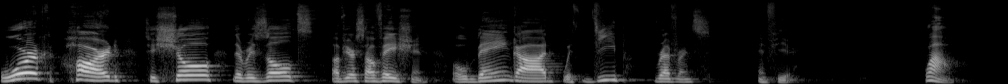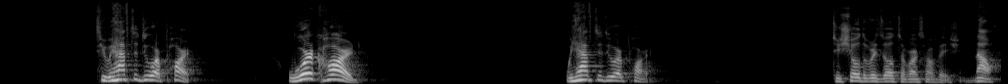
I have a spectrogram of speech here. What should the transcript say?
Work hard to show the results of your salvation obeying God with deep reverence and fear. Wow. See, we have to do our part. Work hard. We have to do our part. to show the results of our salvation. Now,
